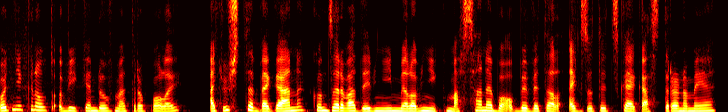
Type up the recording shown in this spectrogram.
Podniknout o víkendu v metropoli? Ať už jste vegan, konzervativní milovník masa nebo obyvitel exotické gastronomie,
